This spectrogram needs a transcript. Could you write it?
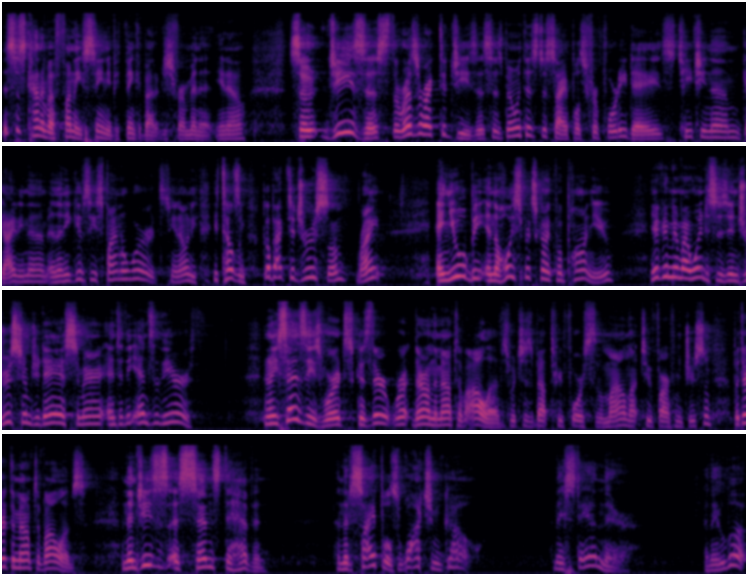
This is kind of a funny scene if you think about it just for a minute, you know? So, Jesus, the resurrected Jesus, has been with his disciples for 40 days, teaching them, guiding them, and then he gives these final words, you know? And he, he tells them, Go back to Jerusalem, right? And you will be, and the Holy Spirit's going to come upon you. You're going to be my witnesses in Jerusalem, Judea, Samaria, and to the ends of the earth. Now, he says these words because they're, they're on the Mount of Olives, which is about three fourths of a mile, not too far from Jerusalem, but they're at the Mount of Olives. And then Jesus ascends to heaven, and the disciples watch him go. And they stand there, and they look,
